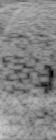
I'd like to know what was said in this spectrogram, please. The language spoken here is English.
Yeah.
